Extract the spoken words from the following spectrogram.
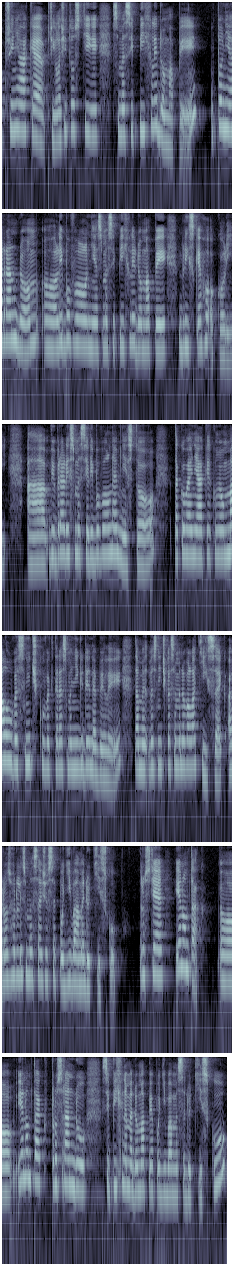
při nějaké příležitosti jsme si píchli do mapy, úplně random, libovolně jsme si píchli do mapy blízkého okolí a vybrali jsme si libovolné město, takové nějaké jako malou vesničku, ve které jsme nikdy nebyli. Ta vesnička se jmenovala Tísek a rozhodli jsme se, že se podíváme do tísku. Prostě jenom tak. O, jenom tak pro srandu si píchneme do mapy a podíváme se do tísku.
